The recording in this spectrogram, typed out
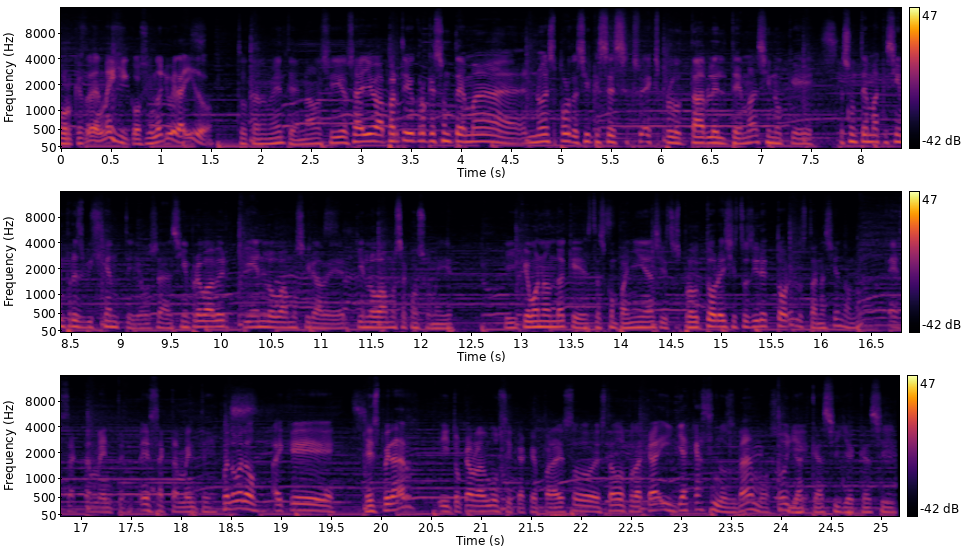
porque estoy en México, si no yo hubiera ido. Totalmente, no, sí, o sea, yo aparte yo creo que es un tema, no es por decir que es ex- explotable el tema, sino que es un tema que siempre es vigente, o sea, siempre va a haber quién lo vamos a ir a ver, quién lo vamos a consumir. Y qué buena onda que estas compañías y estos productores y estos directores lo están haciendo, ¿no? Exactamente, exactamente. Bueno, bueno, hay que esperar y tocar la música, que para eso estamos por acá y ya casi nos vamos, oye. Ya casi, ya casi.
